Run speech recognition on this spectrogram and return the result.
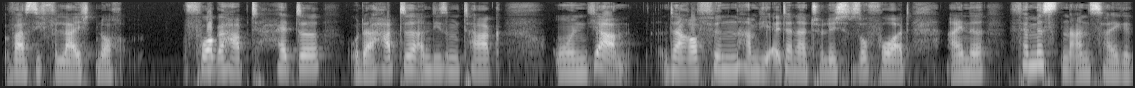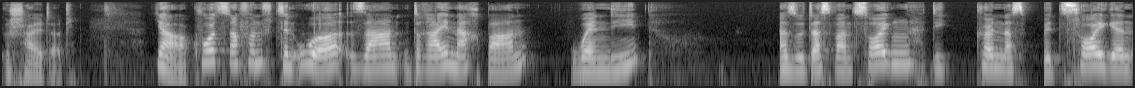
was sie vielleicht noch vorgehabt hätte oder hatte an diesem Tag. Und ja, Daraufhin haben die Eltern natürlich sofort eine Vermisstenanzeige geschaltet. Ja, kurz nach 15 Uhr sahen drei Nachbarn Wendy, also das waren Zeugen, die können das bezeugen,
